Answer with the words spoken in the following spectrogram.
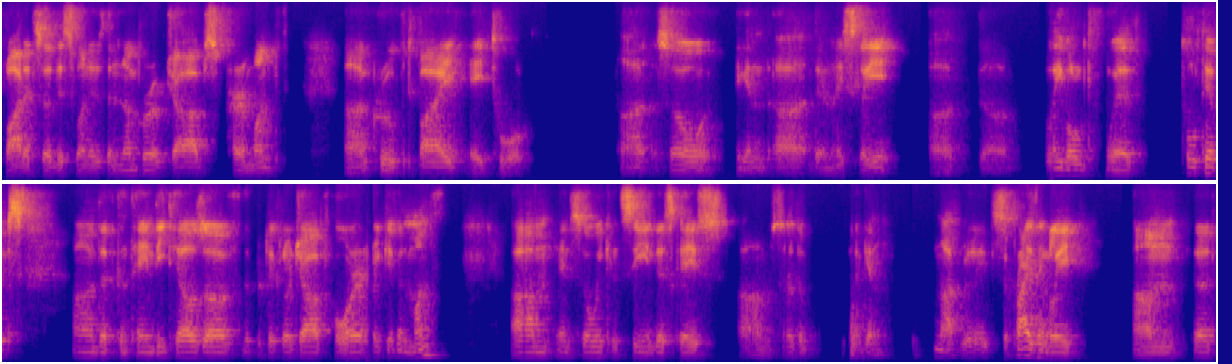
plotted. So this one is the number of jobs per month uh, grouped by a tool. Uh, so again, uh, they're nicely uh, uh, labeled with tooltips that contain details of the particular job for a given month. Um, and so we can see in this case, um, sort of the, again, not really surprisingly, um, the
